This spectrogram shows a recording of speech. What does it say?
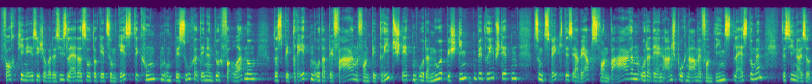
Fachchinesisch, aber das ist leider so, da geht es um Gäste, Kunden und Besucher, denen durch Verordnung das Betreten oder Befahren von Betriebsstätten oder nur bestimmten Betriebsstätten zum Zweck des Erwerbs von Waren oder der Inanspruchnahme von Dienstleistungen, das sind also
